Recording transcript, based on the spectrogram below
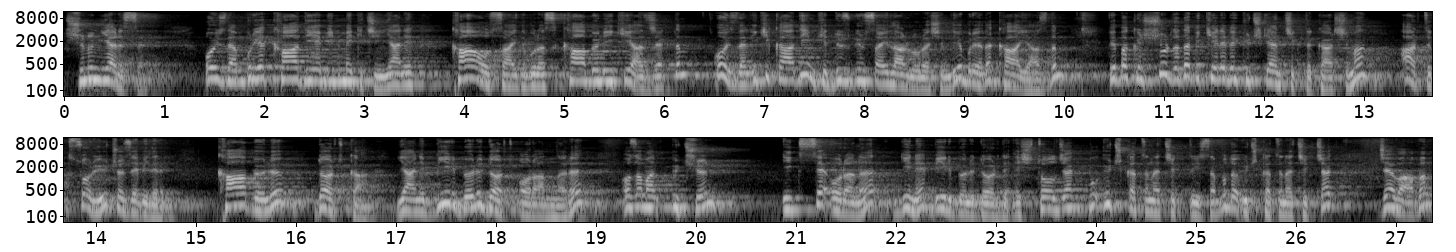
Şunun yarısı. O yüzden buraya K diyebilmek için yani K olsaydı burası K bölü 2 yazacaktım. O yüzden 2K diyeyim ki düzgün sayılarla uğraşayım diye buraya da K yazdım. Ve bakın şurada da bir kelebek üçgen çıktı karşıma. Artık soruyu çözebilirim. K bölü 4K yani 1 bölü 4 oranları. O zaman 3'ün x'e oranı yine 1 bölü 4'e eşit olacak. Bu 3 katına çıktıysa bu da 3 katına çıkacak. Cevabım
